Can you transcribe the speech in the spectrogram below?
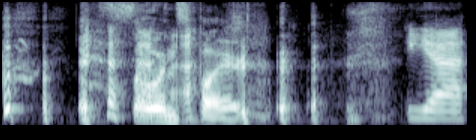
it's so inspired. Yeah.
